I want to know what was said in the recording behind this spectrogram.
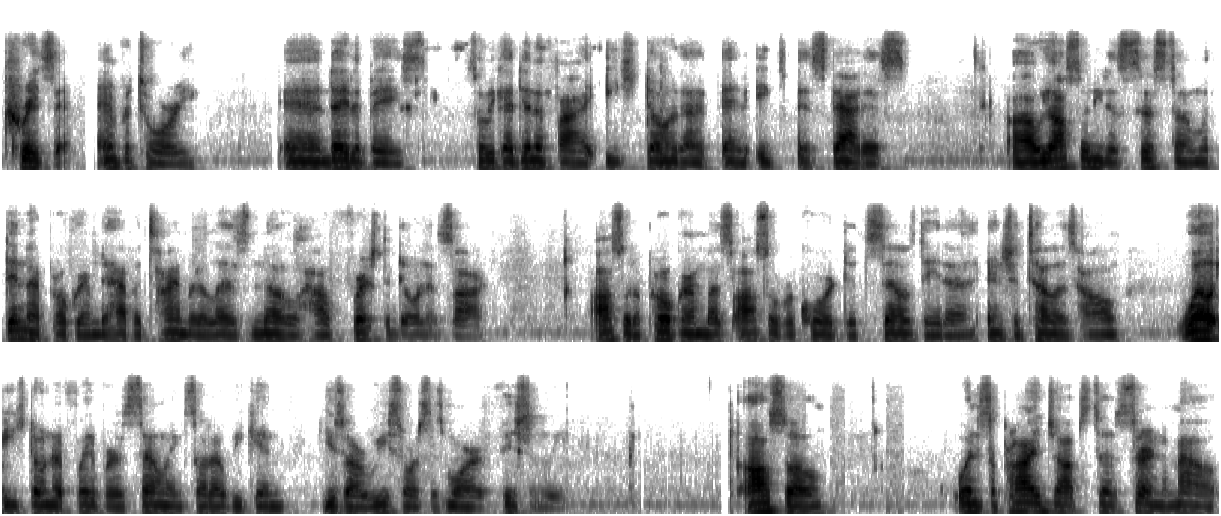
creates an inventory and database so we can identify each donut and each its status. Uh, we also need a system within that program to have a timer to let us know how fresh the donuts are. Also, the program must also record the sales data and should tell us how well each donut flavor is selling so that we can use our resources more efficiently. Also, when supply drops to a certain amount,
